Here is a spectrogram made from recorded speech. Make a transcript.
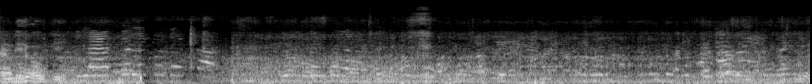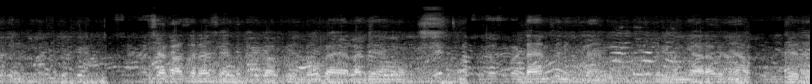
ठंडी होगी। अच्छा खासा रश है काफ़ी लोग आए अलग हैं सुबह सुबह टाइम से निकले हैं। तकरीबन ग्यारह बजे आप पहुँचे थे।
